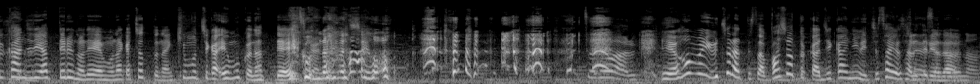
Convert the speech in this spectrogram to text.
いう感じでやってるので もうなんかちょっとな気持ちがエモくなってこんな話を。それはあるかも。いやほんまにうちらってさ場所とか時間にめっちゃ左右されてるよな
